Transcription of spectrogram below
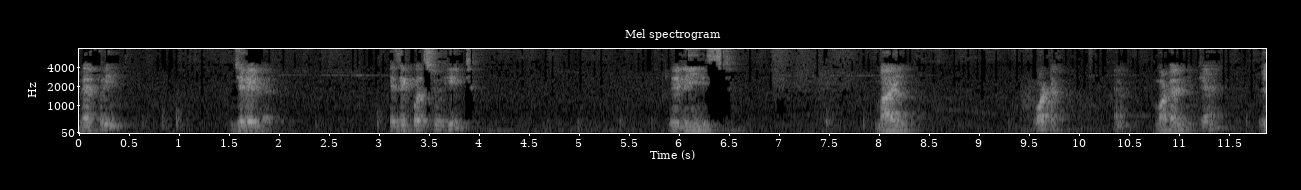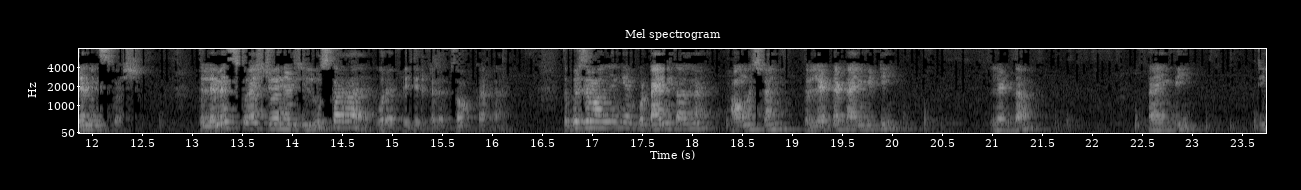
refrigerator is equals to heat released by water है ना वाटर क्या है? लेमन स्क्वैश तो लेमन स्क्वैश जो एनर्जी लूज कर रहा है, वो रेफ्रिजरेटर एब्जॉर्ब कर रहा है। तो फिर से मान लेंगे, हमको टाइम निकालना है। हाउ मच टाइम तो let the time be T let the time be T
